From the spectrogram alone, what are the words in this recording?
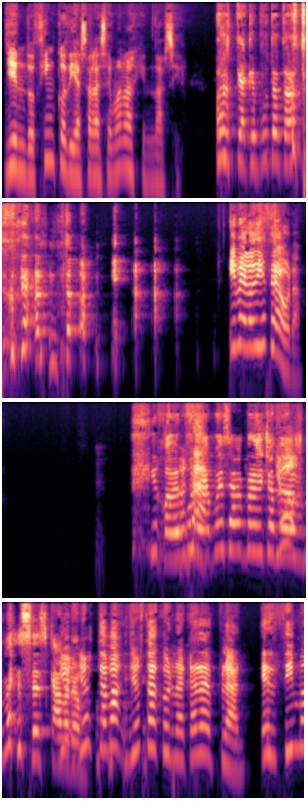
yendo cinco días a la semana al gimnasio. Hostia, qué puta tortura, Antonia. Y me lo dice ahora. Hijo de O puta, sea, ya puedes haberme dicho hace yo- dos meses, cabrón. yo estaba, yo estaba con una cara de plan, encima,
